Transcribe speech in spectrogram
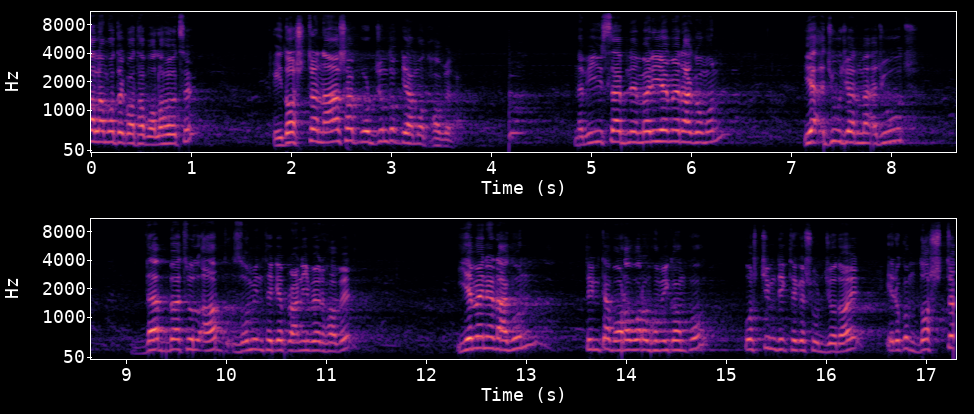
আলামতের কথা বলা হয়েছে। এই দশটা না আসা পর্যন্ত কেয়ামত হবে না। নবী ইসাবনে মারিয়ামের আগমন, ইয়াজুজ আর মাজুজ, দাব্বাতুল আব্দ জমিন থেকে প্রাণী বের হবে। ইয়েমেনের আগুন, তিনটা বড় বড় ভূমিকম্প, পশ্চিম দিক থেকে সূর্যোদয়, এরকম দশটা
